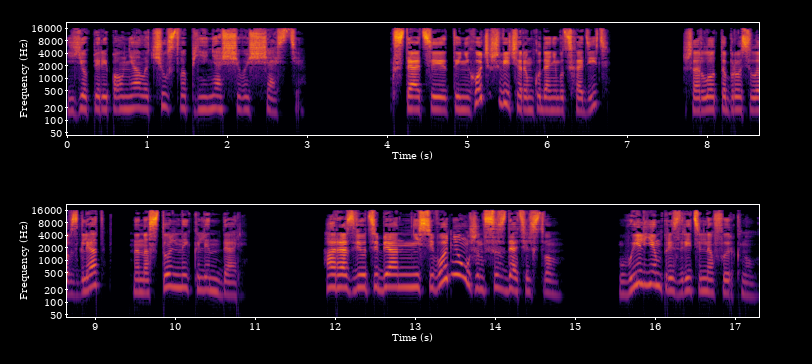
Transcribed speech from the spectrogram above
ее переполняло чувство пьянящего счастья. «Кстати, ты не хочешь вечером куда-нибудь сходить?» Шарлотта бросила взгляд на настольный календарь. «А разве у тебя не сегодня ужин с издательством?» Уильям презрительно фыркнул.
